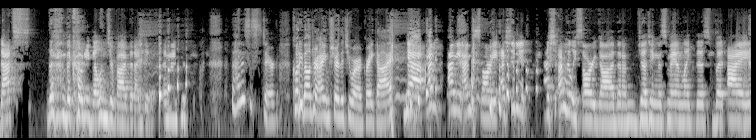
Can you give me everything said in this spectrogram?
That's the the Cody Bellinger vibe that I get, and then just That is hysterical. Cody Bellinger, I am sure that you are a great guy. yeah i'm i mean i'm sorry i shouldn't I sh- i'm really sorry god that i'm judging this man like this but i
